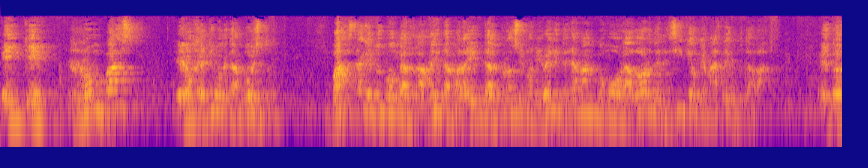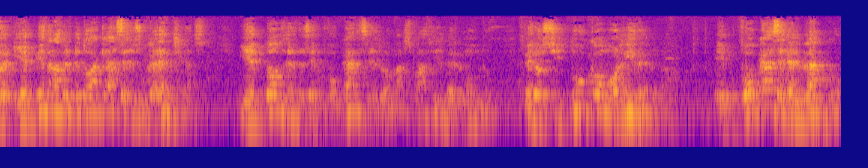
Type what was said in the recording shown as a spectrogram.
en que rompas el objetivo que te han puesto. Basta que tú pongas la meta para irte al próximo nivel y te llaman como orador del sitio que más te gustaba. Entonces, y empiezan a hacerte toda clase de sugerencias. Y entonces desenfocarse es lo más fácil del mundo. Pero si tú como líder enfocas en el blanco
